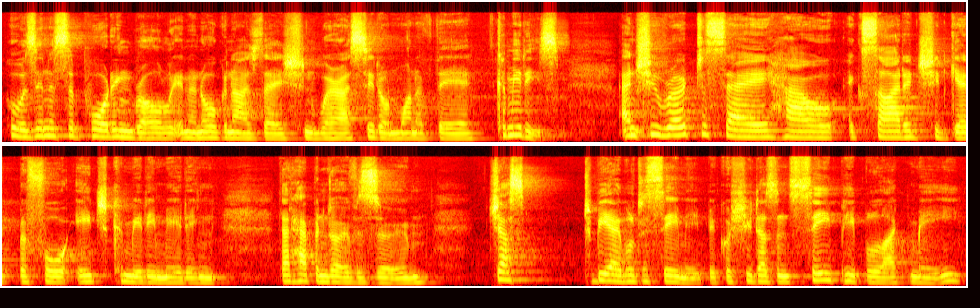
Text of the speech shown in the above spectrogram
who was in a supporting role in an organisation where I sit on one of their committees. And she wrote to say how excited she'd get before each committee meeting that happened over Zoom just to be able to see me because she doesn't see people like me,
